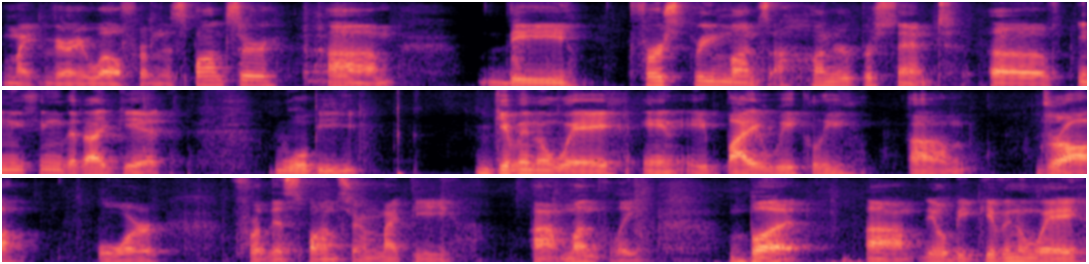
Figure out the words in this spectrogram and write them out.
might very well from the sponsor, um, the first three months, 100% of anything that I get will be given away in a bi weekly um, draw, or for this sponsor, might be uh, monthly, but um, it will be given away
